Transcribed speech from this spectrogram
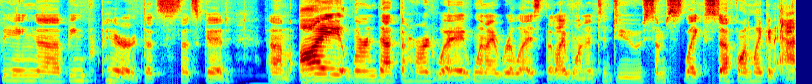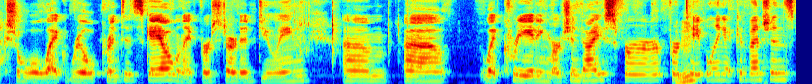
Being uh, being prepared. That's that's good. Um, I learned that the hard way when I realized that I wanted to do some like stuff on like an actual like real printed scale when I first started doing um, uh, like creating merchandise for for Mhm. tabling at conventions,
